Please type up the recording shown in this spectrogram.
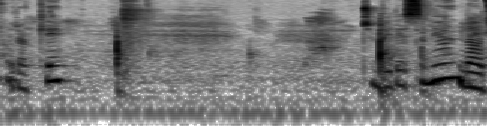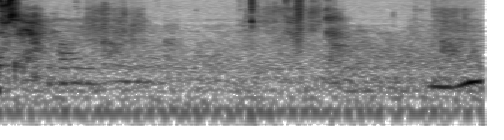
자, 이렇게 준비됐으면 넣어주세요. 음.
